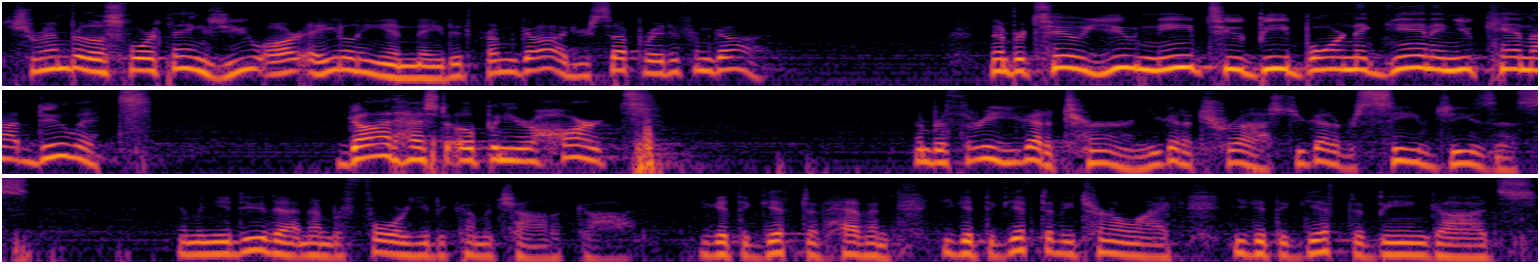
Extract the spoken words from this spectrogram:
just remember those four things. You are alienated from God, you're separated from God. Number two, you need to be born again and you cannot do it. God has to open your heart. Number three, you got to turn, you got to trust, you got to receive Jesus. And when you do that, number four, you become a child of God. You get the gift of heaven. You get the gift of eternal life. You get the gift of being God's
